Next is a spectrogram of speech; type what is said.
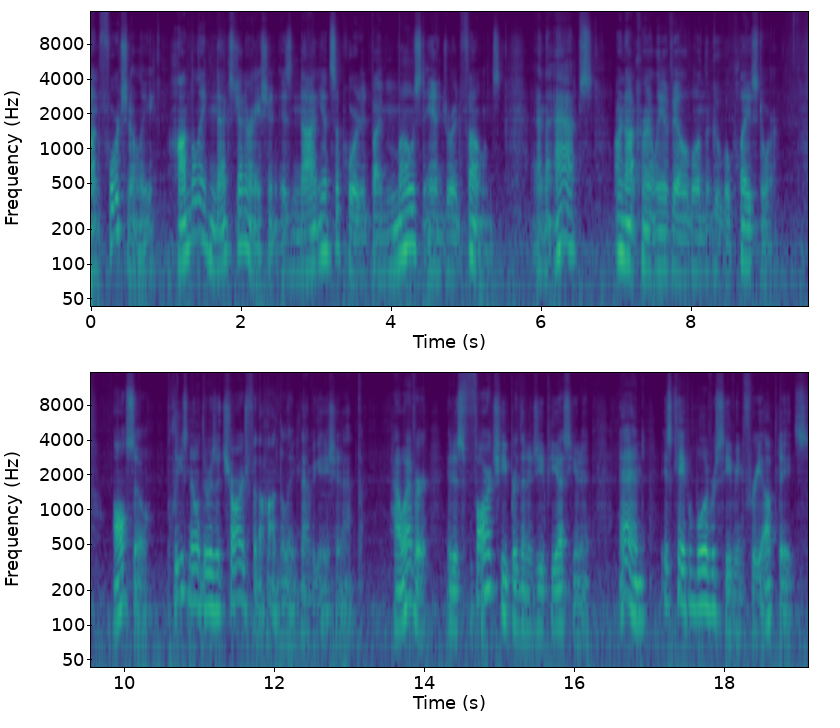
Unfortunately, Honda Link Next Generation is not yet supported by most Android phones, and the apps are not currently available in the Google Play Store. Also, please note there is a charge for the Honda Link Navigation app. However, it is far cheaper than a GPS unit and is capable of receiving free updates.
